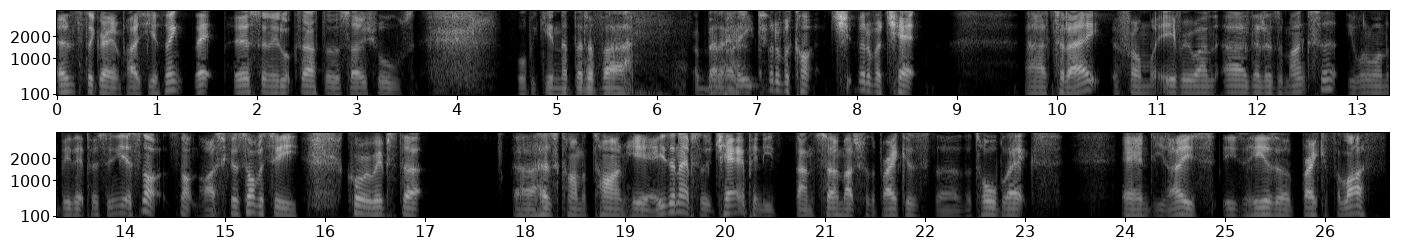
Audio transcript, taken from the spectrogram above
Instagram post. You think that person who looks after the socials will begin a bit of a A bit of heat. bit of a bit of a chat uh, today from everyone uh, that is amongst it. You wouldn't want to be that person. Yeah, it's not. It's not nice because obviously Corey Webster, uh, his kind of time here, he's an absolute champion. He's done so much for the Breakers, the the Tall Blacks, and you know he's he's he is a Breaker for life.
